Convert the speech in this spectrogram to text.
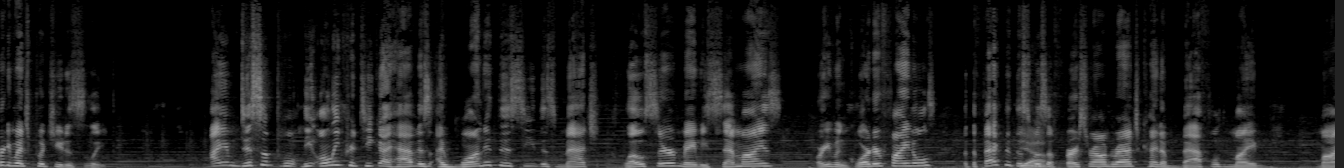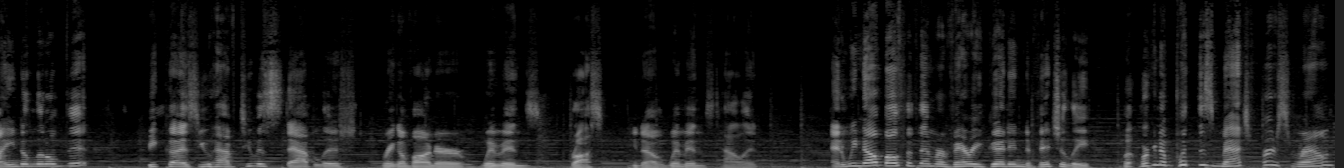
pretty much put you to sleep. I am disappointed. The only critique I have is I wanted to see this match closer, maybe semis or even quarterfinals. But the fact that this Yeah. was a first round match kind of baffled my mind a little bit because you have two established Ring of Honor women's roster, you know, women's talent. And we know both of them are very good individually, but we're going to put this match first round.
